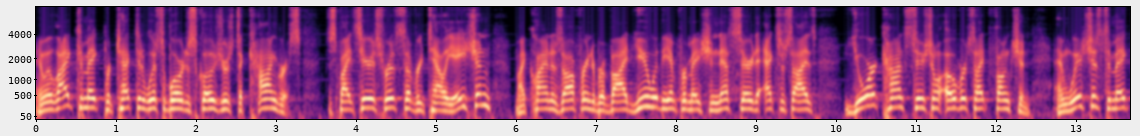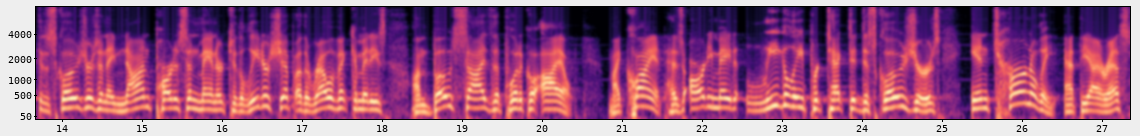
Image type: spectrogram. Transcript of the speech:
and would like to make protected whistleblower disclosures to Congress. Despite serious risks of retaliation, my client is offering to provide you with the information necessary to exercise your constitutional oversight function and wishes to make the disclosures in a nonpartisan manner to the leadership of the relevant committees on both sides of the political aisle. My client has already made legally protected disclosures internally at the IRS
